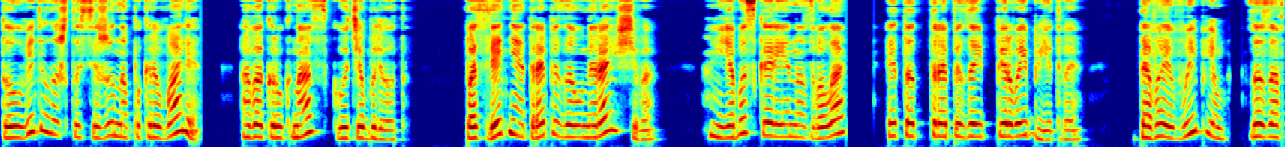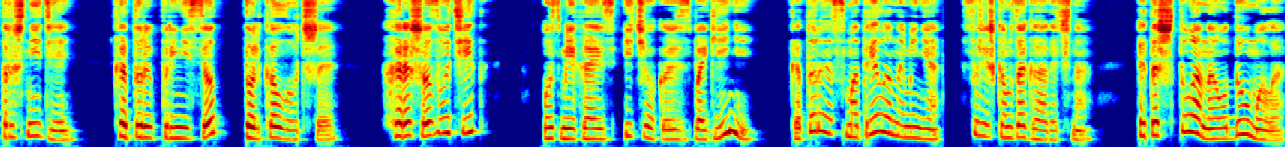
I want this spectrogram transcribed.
то увидела, что сижу на покрывале, а вокруг нас куча блюд. Последняя трапеза умирающего? Я бы скорее назвала это трапезой первой битвы. Давай выпьем за завтрашний день который принесет только лучшее. Хорошо звучит. Усмехаюсь и чокаюсь с богиней, которая смотрела на меня слишком загадочно. Это что она удумала?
